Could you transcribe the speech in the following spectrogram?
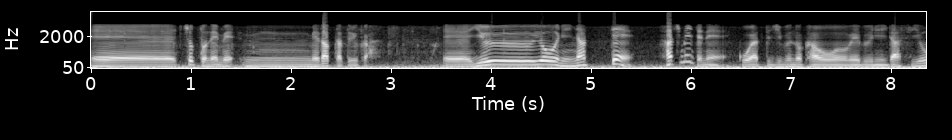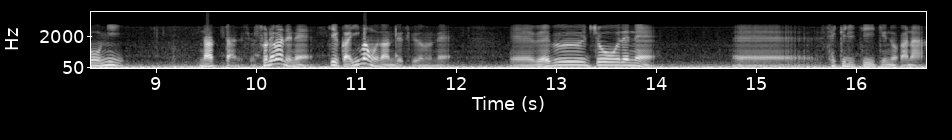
えー、ちょっとね、目、目立ったというか、えー、言うようになって、初めてね、こうやって自分の顔をウェブに出すようになったんですよ。それまでね、っていうか今もなんですけどもね、えー、ウェブ上でね、えー、セキュリティっていうのかな、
